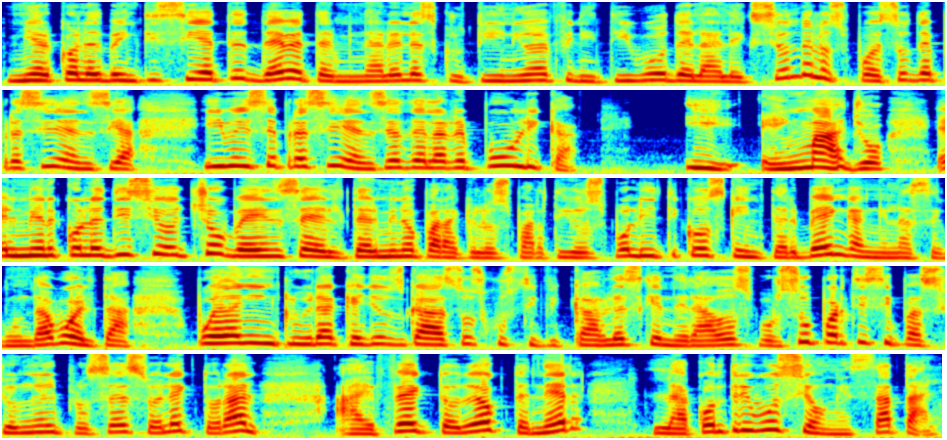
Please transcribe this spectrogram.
Miércoles 27 debe terminar el escrutinio definitivo de la elección de los puestos de presidencia y vicepresidencia de la República y en mayo, el miércoles 18, vence el término para que los partidos políticos que intervengan en la segunda vuelta puedan incluir aquellos gastos justificables generados por su participación en el proceso electoral a efecto de obtener la contribución estatal.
